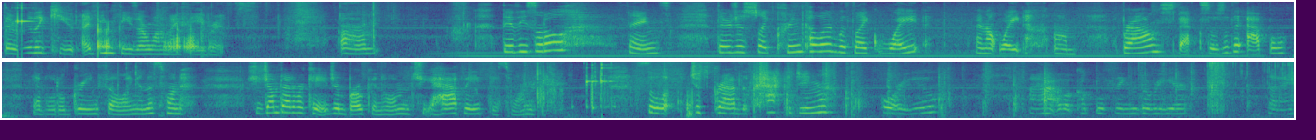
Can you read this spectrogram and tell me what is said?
They're really cute. I think these are one of my favorites. Um, they're these little things. They're just like cream colored with like white, and not white, um, brown specks. Those are the apple. They have a little green filling. And this one she jumped out of her cage and broke into them. She half ate this one. So look, just grab the packaging for you. I have a couple things over here that I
